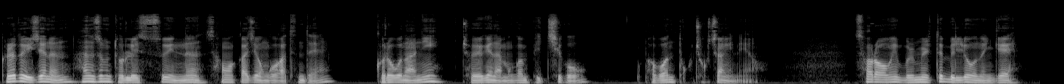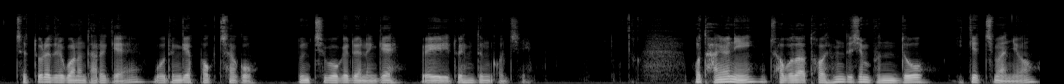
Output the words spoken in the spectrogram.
그래도 이제는 한숨 돌릴 수 있는 상황까지 온 것 같은데 그러고 나니 저에게 남은 건 빚이고 법원 독촉장이네요. 서러움이 물밀듯 밀려오는 게 제 또래들과는 다르게 모든 게 벅차고 눈치 보게 되는 게 왜 이리도 힘든 건지. 뭐 당연히 저보다 더 힘드신 분도 있겠지만요.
